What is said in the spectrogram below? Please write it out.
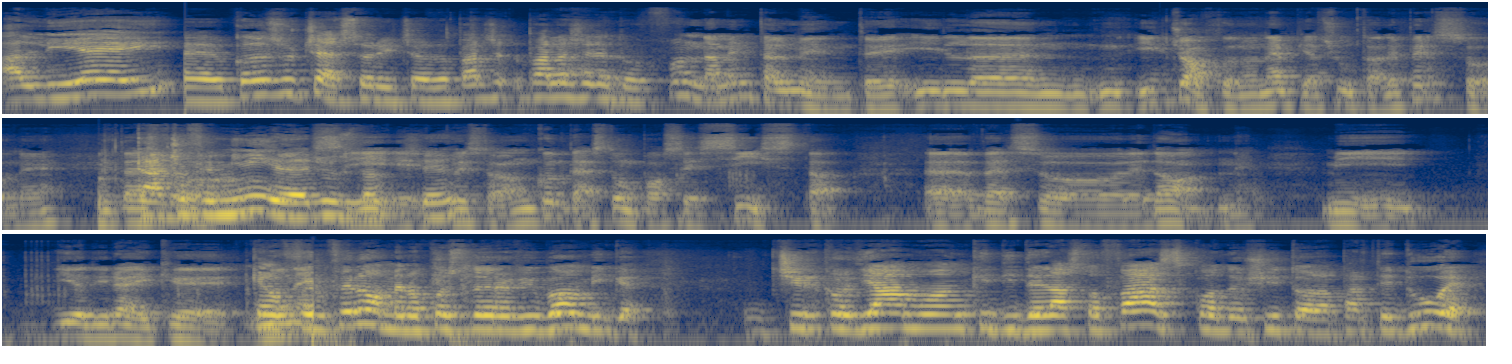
all'EA. Eh, cosa è successo Richard? Par- parlacene tu. Fondamentalmente il, il gioco non è piaciuto alle persone. Contesto- Calcio femminile, giusto? Sì, Sì. questo è un contesto un po' sessista eh, verso le donne. Mi- io direi che, Che è un fe- fenomeno questo del review bombing. Ci ricordiamo anche di The Last of Us quando è uscito la parte 2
